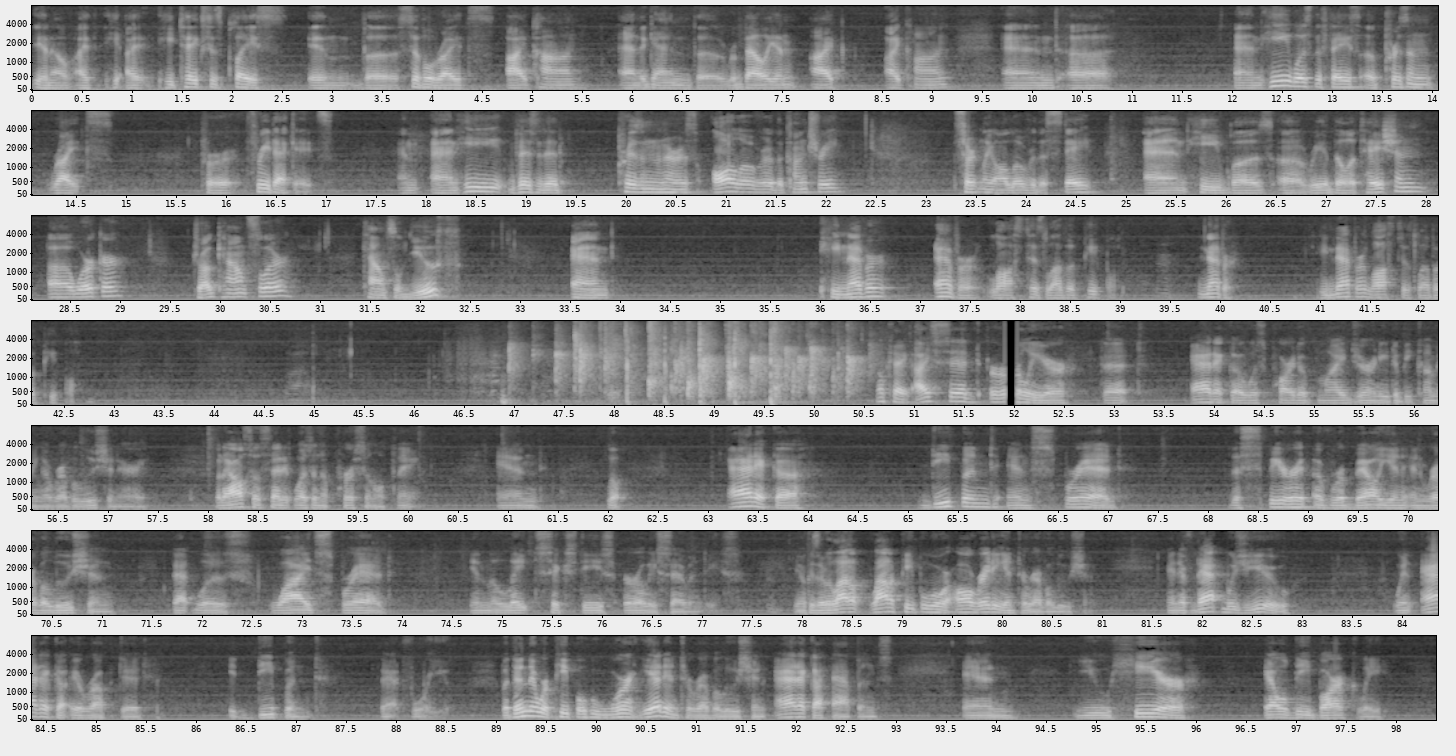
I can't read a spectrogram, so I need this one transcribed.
you know, I, he, I, he takes his place in the civil rights icon and again the rebellion icon. And, uh, and he was the face of prison rights for three decades. And, and he visited prisoners all over the country, certainly all over the state, and he was a rehabilitation uh, worker, drug counselor, counseled youth, and he never, ever lost his love of people. Never. He never lost his love of people. Okay, I said earlier that Attica was part of my journey to becoming a revolutionary, but I also said it wasn't a personal thing. And look, Attica deepened and spread the spirit of rebellion and revolution that was widespread in the late 60s, early 70s. You know, because there were a lot of, a lot of people who were already into revolution. And if that was you, when Attica erupted, it deepened that for you. But then there were people who weren't yet into revolution. Attica happens, and you hear L.D. Barkley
